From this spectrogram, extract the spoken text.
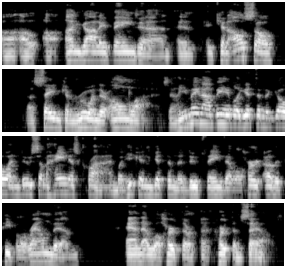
uh, uh, ungodly things, and and can also uh, Satan can ruin their own lives. Now he may not be able to get them to go and do some heinous crime, but he can get them to do things that will hurt other people around them, and that will hurt their uh, hurt themselves.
